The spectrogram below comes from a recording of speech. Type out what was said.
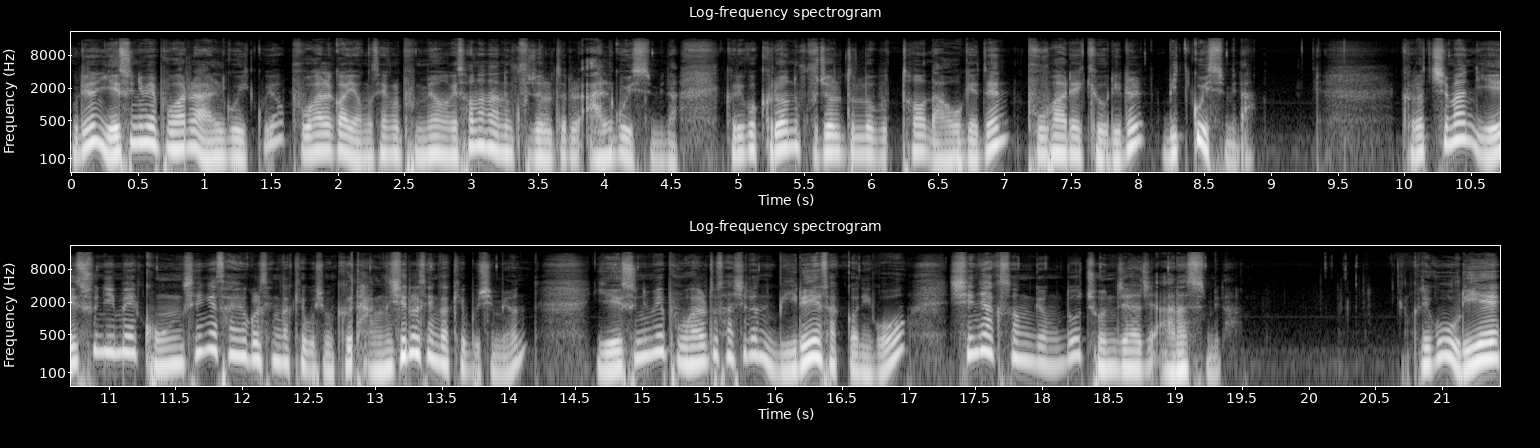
우리는 예수님의 부활을 알고 있고요. 부활과 영생을 분명하게 선언하는 구절들을 알고 있습니다. 그리고 그런 구절들로부터 나오게 된 부활의 교리를 믿고 있습니다. 그렇지만 예수님의 공생의 사역을 생각해 보시면 그 당시를 생각해 보시면 예수님의 부활도 사실은 미래의 사건이고 신약 성경도 존재하지 않았습니다. 그리고 우리의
